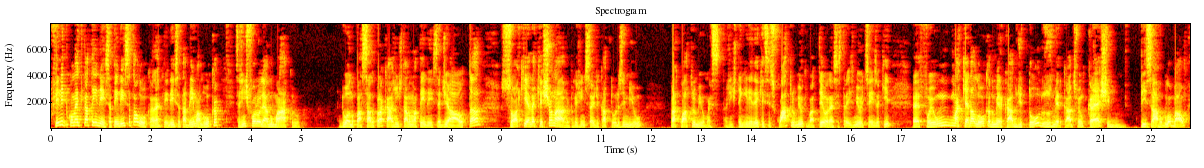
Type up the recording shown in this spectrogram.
Felipe, como é que tá a tendência? A tendência tá louca, né? A tendência tá bem maluca. Se a gente for olhar no macro do ano passado para cá, a gente tá numa tendência de alta, só que ela é questionável, porque a gente saiu de 14 mil para 4 mil, mas a gente tem que entender que esses 4 mil que bateu, né, esses 3.800 aqui, é, foi um, uma queda louca do mercado, de todos os mercados, foi um crash bizarro global.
